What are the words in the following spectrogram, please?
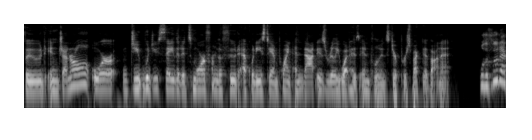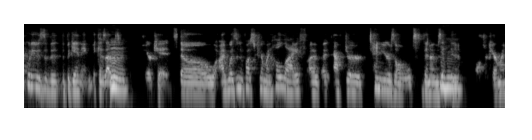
food in general or do you, would you say that it's more from the food equity standpoint and that is really what has influenced your perspective on it well the food equity was the, the beginning because i was mm. a care kid so i wasn't in foster care my whole life I, after 10 years old then i was mm-hmm. in foster care my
